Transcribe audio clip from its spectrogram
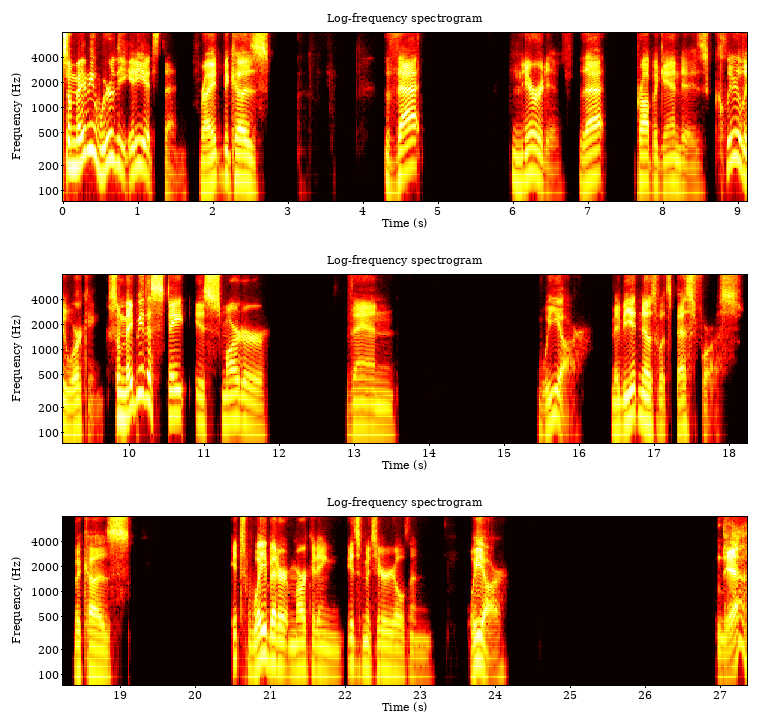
So maybe we're the idiots then, right? Because that narrative, that propaganda is clearly working. So maybe the state is smarter than we are. Maybe it knows what's best for us because it's way better at marketing its material than we are. Yeah,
